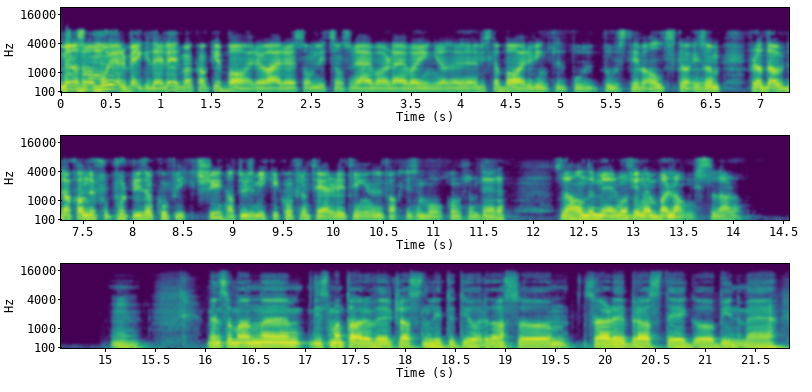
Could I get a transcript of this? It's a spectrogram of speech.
Men altså, man må gjøre begge deler. Man kan ikke bare være sånn, litt sånn som jeg var da jeg var yngre. Vi skal bare vinkle det po- positive. Alt skal, liksom, for da, da kan du fort bli sånn konfliktsky. At du liksom ikke konfronterer de tingene du faktisk må konfrontere. Så det handler mer om å finne en balanse der. da. Mm. Men man, eh, hvis man tar over klassen litt uti året, da, så, så er det et bra steg å begynne med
